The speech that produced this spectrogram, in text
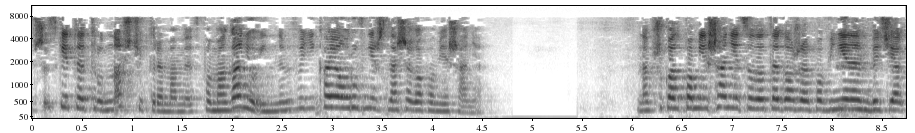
Wszystkie te trudności, które mamy w pomaganiu innym, wynikają również z naszego pomieszania. Na przykład pomieszanie co do tego, że powinienem być jak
